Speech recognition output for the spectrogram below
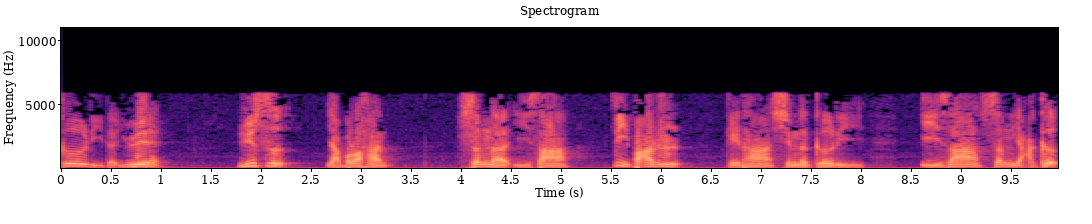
割礼的约。于是亚伯拉罕生了以撒，第八日给他行了割礼。以撒生雅各，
